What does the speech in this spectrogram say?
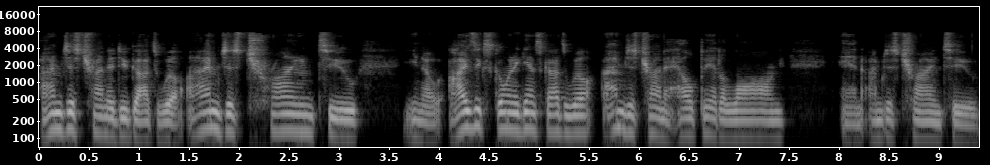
I'm just trying to do God's will. I'm just trying to, you know, Isaac's going against God's will. I'm just trying to help it along and I'm just trying to,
